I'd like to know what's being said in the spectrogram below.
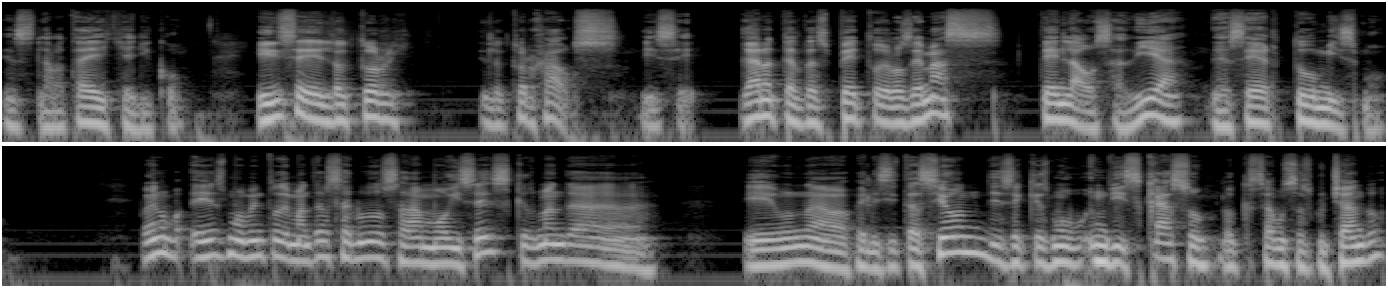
Es la batalla de Jericó. Y dice el doctor, el doctor House, dice, gánate el respeto de los demás, ten la osadía de ser tú mismo. Bueno, es momento de mandar saludos a Moisés, que nos manda eh, una felicitación, dice que es un discazo lo que estamos escuchando.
